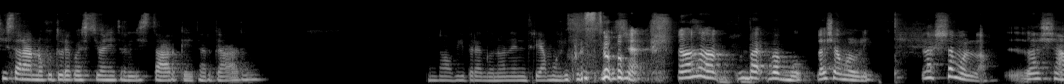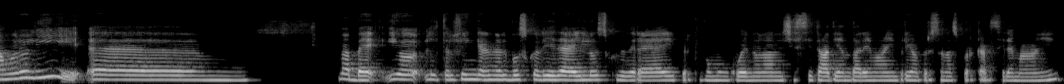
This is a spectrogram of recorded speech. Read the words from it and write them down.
Ci saranno future questioni tra gli Stark e i Targaryen. no, vi prego, non entriamo in questo. Cioè, no, no, va- vabbè, lasciamolo lì. Lasciamolo là. Lasciamolo lì. ehm, vabbè, io Littlefinger nel Bosco dei Dei lo escluderei perché comunque non ha necessità di andare mai in prima persona a sporcarsi le mani.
